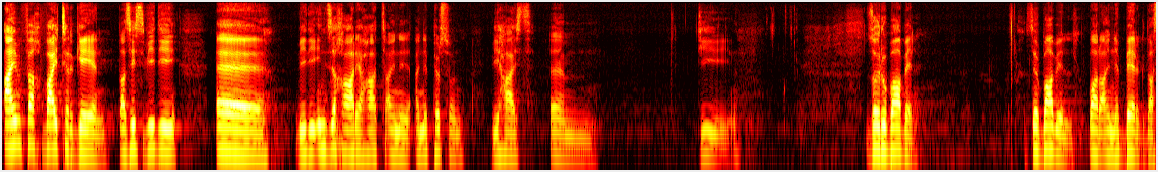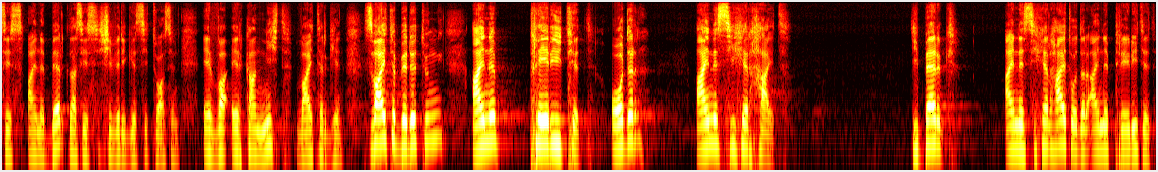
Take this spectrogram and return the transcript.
einfach weitergehen. Das ist wie die, äh, wie die Insachare hat, eine, eine Person, wie heißt, ähm, die Zorobabel. Zerbabel war ein Berg, das ist ein Berg, das ist eine schwierige Situation. Er, war, er kann nicht weitergehen. Zweite Bedeutung, eine Priorität oder eine Sicherheit. Die Berg, eine Sicherheit oder eine Priorität.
